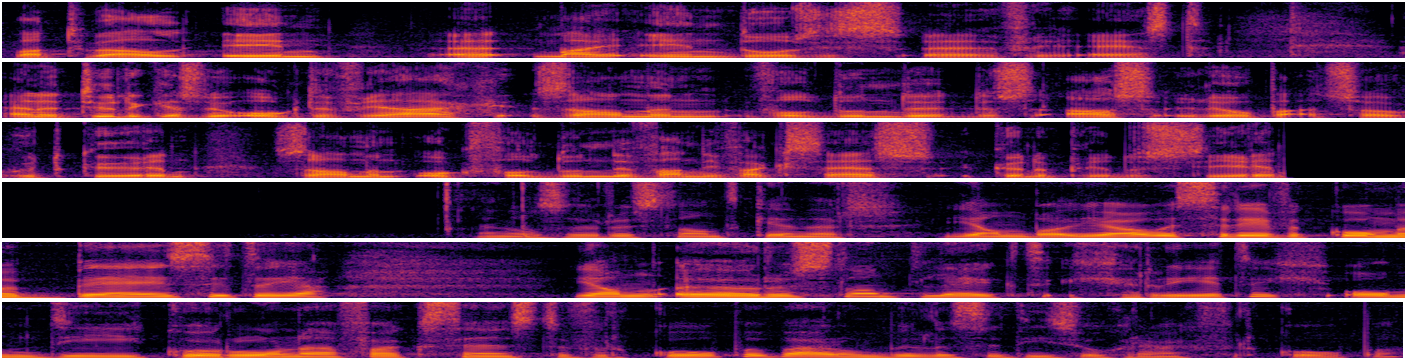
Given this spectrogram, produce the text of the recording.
wat wel één, uh, maar één dosis uh, vereist. En natuurlijk is nu ook de vraag, zal men voldoende, dus als Europa het zou goedkeuren, zal men ook voldoende van die vaccins kunnen produceren? En onze Ruslandkenner Jan Baljouw is er even komen bijzitten. Ja, Jan, uh, Rusland lijkt gretig om die coronavaccins te verkopen. Waarom willen ze die zo graag verkopen?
